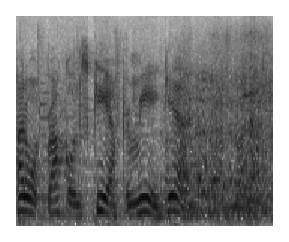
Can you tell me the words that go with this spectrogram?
I don't want Rocco and Ski after me again.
